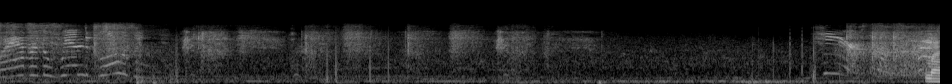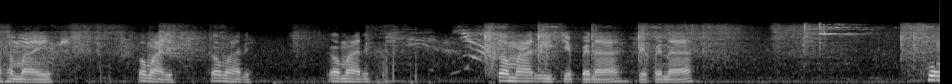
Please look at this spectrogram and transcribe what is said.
Wherever the wind blows me. มาทำไม ก็มาดิ ก็มาดิ ก็มาดิ ก็มาดิ เจ็บไปนะ เจ็บไปนะ พุ่ง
